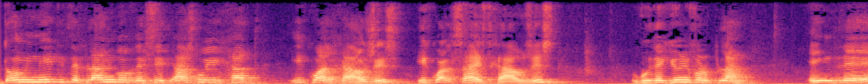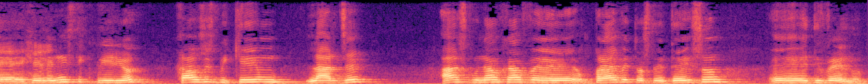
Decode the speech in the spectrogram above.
dominated the planning of the city. As we had equal houses, equal sized houses, with a uniform plan. In the Hellenistic period, houses became larger as we now have a private ostentation uh, developed.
